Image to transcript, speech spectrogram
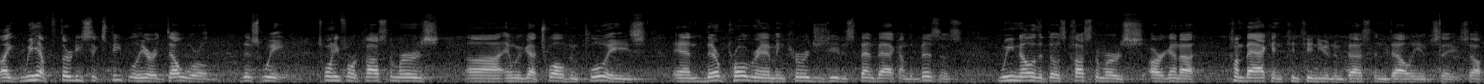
like we have 36 people here at Dell World this week, 24 customers, uh, and we've got 12 employees and their program encourages you to spend back on the business, we know that those customers are going to come back and continue to invest in Dell EMC. So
